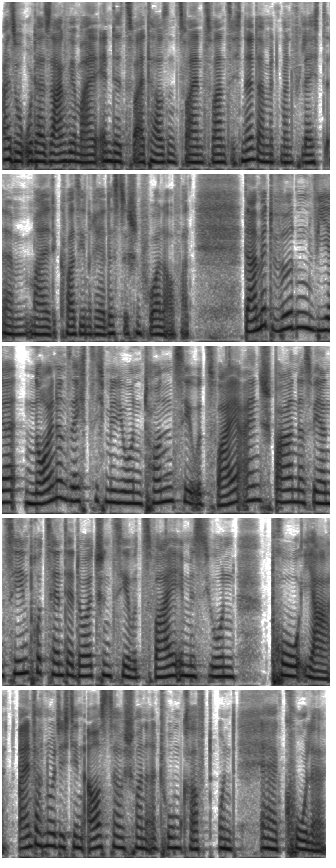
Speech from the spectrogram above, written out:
Also oder sagen wir mal Ende 2022, ne, damit man vielleicht ähm, mal quasi einen realistischen Vorlauf hat. Damit würden wir 69 Millionen Tonnen CO2 einsparen. Das wären 10 Prozent der deutschen CO2-Emissionen pro Jahr. Einfach nur durch den Austausch von Atomkraft und äh, Kohle.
